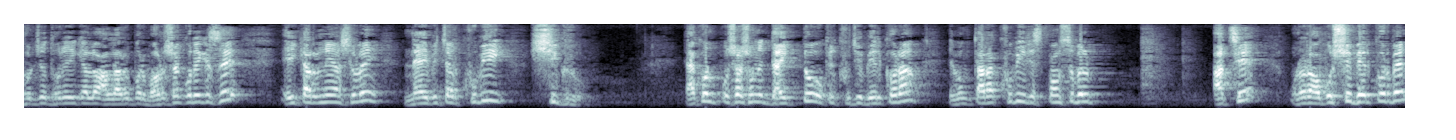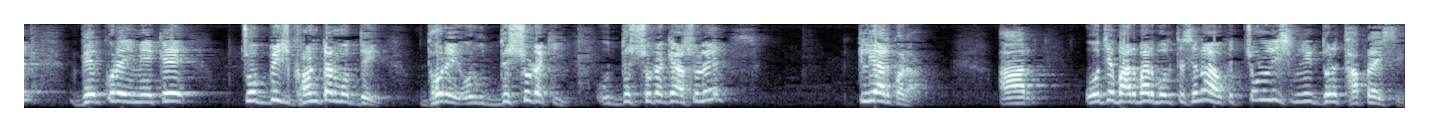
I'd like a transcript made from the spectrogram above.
ধৈর্য ধরেই গেল, আল্লাহর উপর ভরসা করে গেছে, এই কারণে আসলে ন্যায় বিচার খুবই শীঘ্র। এখন প্রশাসনের দায়িত্ব ওকে খুঁজে বের করা এবং তারা খুবই রেসপন্সিবল আছে। ওনারা অবশ্যই বের করবেন। বের করে এই মেয়েকে চব্বিশ ঘণ্টার মধ্যে ধরে ওর উদ্দেশ্যটা কি? উদ্দেশ্যটাকে আসলে ক্লিয়ার করা। আর ও যে বারবার বলতেছে না, ওকে চল্লিশ মিনিট ধরে থাপড়াইছে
